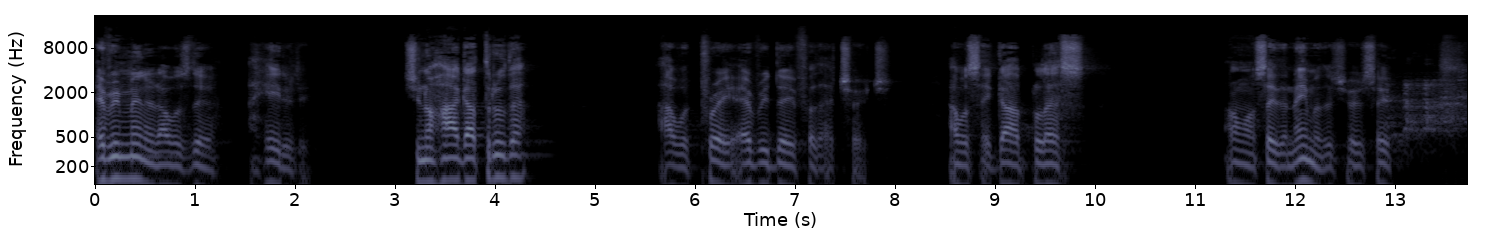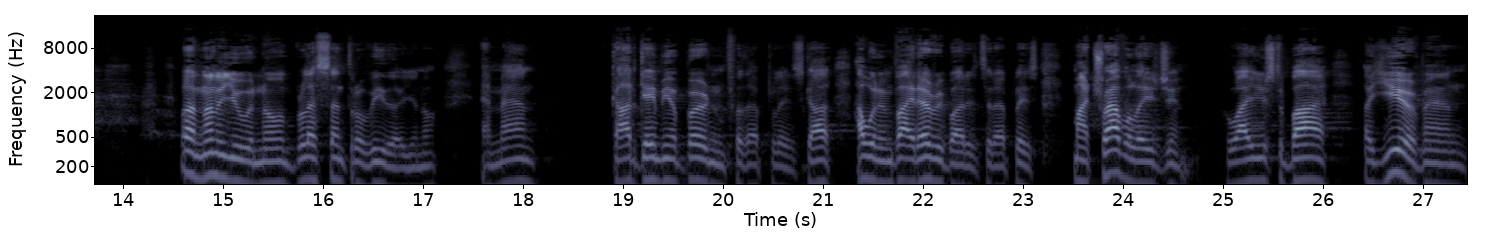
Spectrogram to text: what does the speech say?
Every minute I was there, I hated it. You know how I got through that? I would pray every day for that church. I would say, God bless. I don't want to say the name of the church. Say, well, none of you would know. Bless Centro Vida, you know. And man, God gave me a burden for that place. God, I would invite everybody to that place. My travel agent, who I used to buy a year, man,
